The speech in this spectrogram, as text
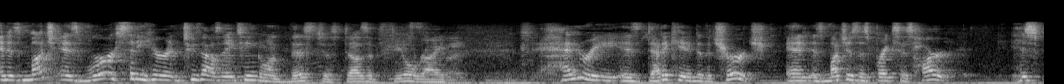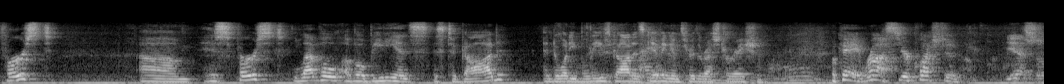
and as much as we're sitting here in 2018 going, this just doesn't feel right. Henry is dedicated to the church, and as much as this breaks his heart, his first um, his first level of obedience is to God and to what he believes God is giving him through the restoration. Okay, Russ, your question. Yeah, so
